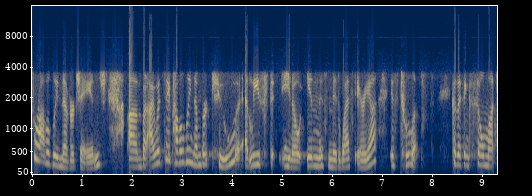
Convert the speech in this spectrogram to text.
probably never change. Um, but I would say probably number two, at least you know in this Midwest area, is tulips because I think so much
